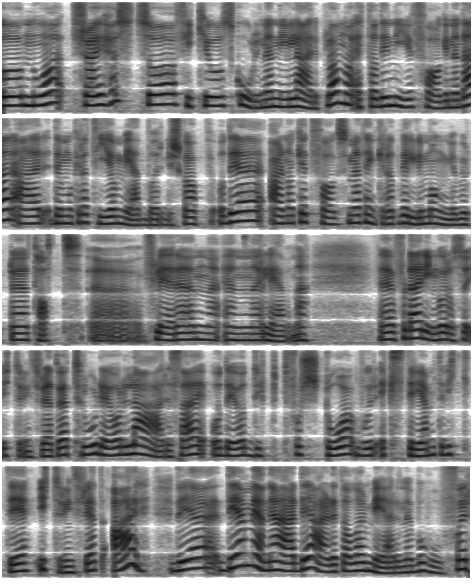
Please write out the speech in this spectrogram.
Og nå, Fra i høst så fikk jo skolen en ny læreplan, og et av de nye fagene der er demokrati og medborgerskap. Og Det er nok et fag som jeg tenker at veldig mange burde tatt. Uh, flere enn en elevene. Eh, for der inngår også ytringsfrihet. Og jeg tror det å lære seg og det å dypt forstå hvor ekstremt viktig ytringsfrihet er, det, det mener jeg er, det er et alarmerende behov for.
